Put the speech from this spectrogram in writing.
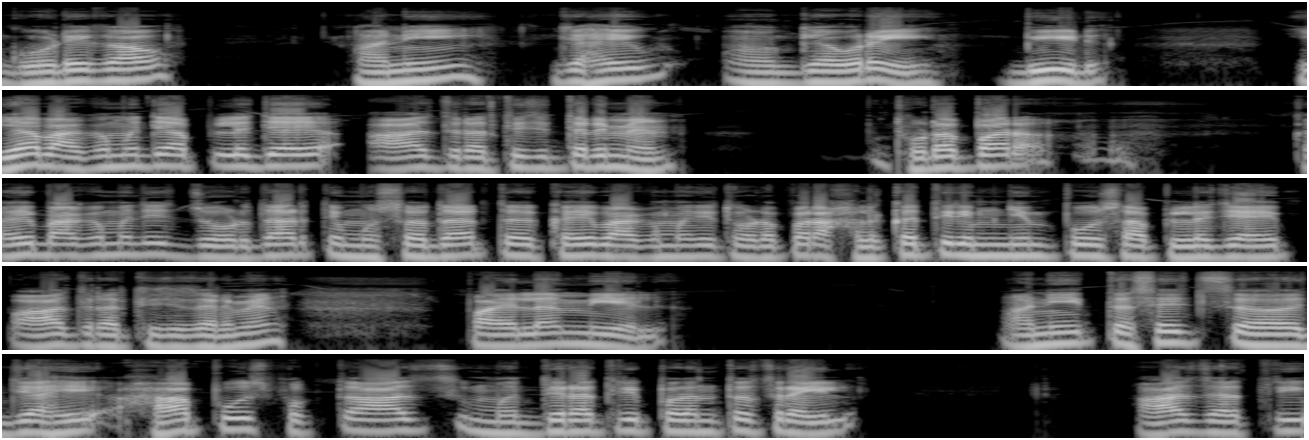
घोडेगाव आणि जे आहे गेवराई बीड या भागामध्ये आपलं जे आहे आज रात्रीच्या दरम्यान थोडाफार काही भागामध्ये जोरदार ते मुसळधार तर काही भागामध्ये थोडाफार हलका ते रिमझिम पाऊस आपल्याला जे आहे आज रात्रीच्या दरम्यान पाहायला मिळेल. आणि तसेच जे आहे हा पाऊस फक्त आज मध्यरात्रीपर्यंतच राहील. आज रात्री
